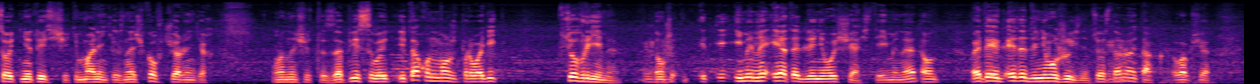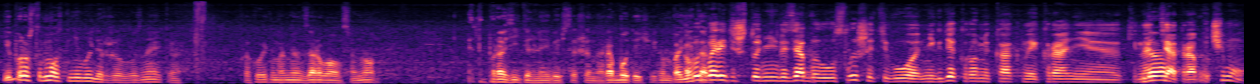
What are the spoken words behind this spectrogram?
сотни тысяч, этих маленьких значков черненьких, он, значит, записывает. И так он может проводить все время. Потому что именно это для него счастье, именно это он, это, это для него жизнь, все остальное так вообще. И просто мозг не выдержал, вы знаете, в какой-то момент взорвался. Но это поразительная вещь совершенно, работающий А композитор. вы говорите, что нельзя было услышать его нигде, кроме как на экране кинотеатра. А почему?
